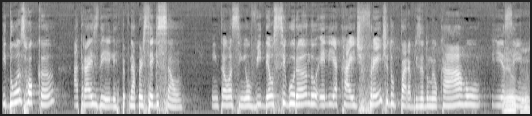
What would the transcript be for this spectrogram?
e duas Rocan atrás dele na perseguição. Então, assim, eu vi Deus segurando, ele ia cair de frente do para-brisa do meu carro. E assim,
